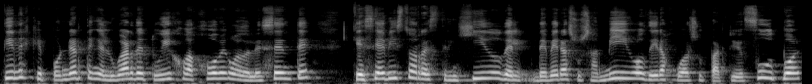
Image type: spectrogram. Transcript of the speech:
tienes que ponerte en el lugar de tu hijo, joven o adolescente, que se ha visto restringido de, ver a sus amigos, de ir a jugar su partido de fútbol,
